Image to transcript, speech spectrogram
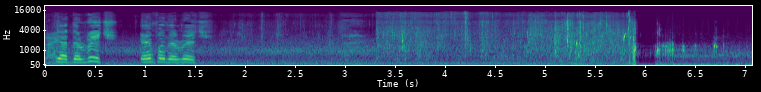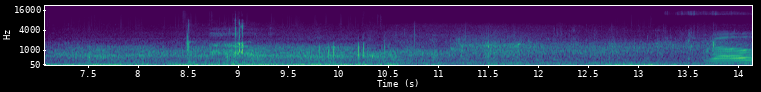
Like, Yeah, the ridge. Aim for the ridge. Row,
